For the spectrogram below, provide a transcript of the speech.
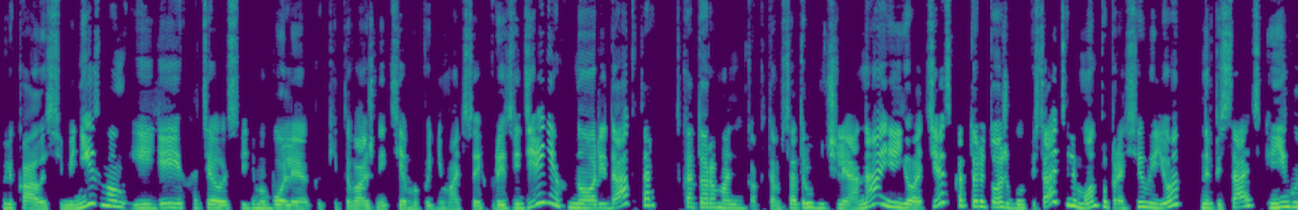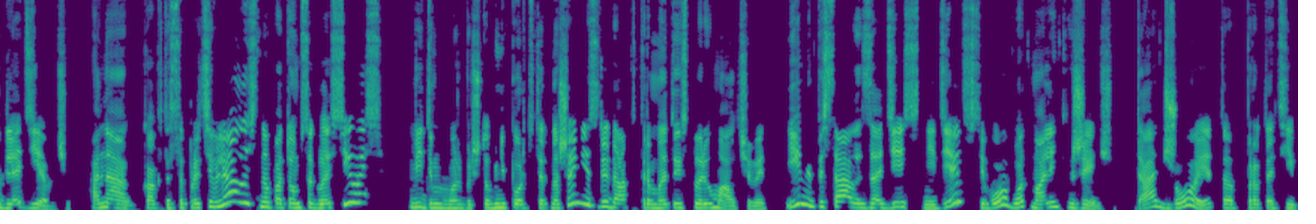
увлекалась феминизмом, и ей хотелось, видимо, более какие-то важные темы поднимать в своих произведениях, но редактор, с которым они как там сотрудничали, она и ее отец, который тоже был писателем, он попросил ее написать книгу для девочек. Она как-то сопротивлялась, но потом согласилась, видимо, может быть, чтобы не портить отношения с редактором, эта история умалчивает, и написала за 10 недель всего вот маленьких женщин. Да, Джо — это прототип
